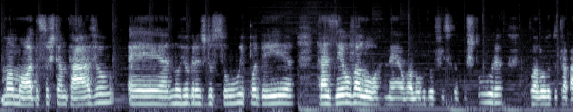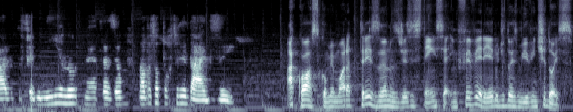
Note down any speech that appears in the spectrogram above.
uma moda sustentável é, no Rio Grande do Sul e poder trazer o valor, né, o valor do ofício da costura, o valor do trabalho do feminino, né, trazer novas oportunidades aí. A COS comemora três anos de existência em fevereiro de 2022.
